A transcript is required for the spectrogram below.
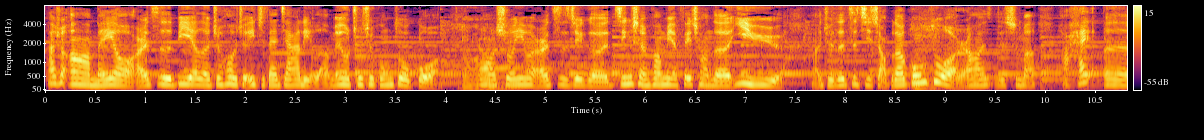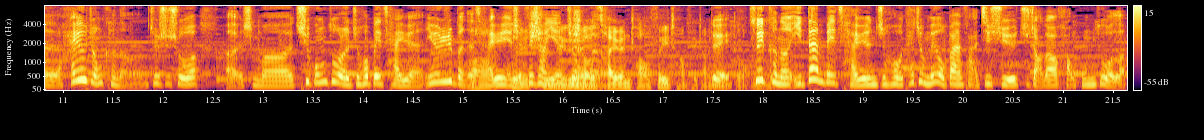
他说啊、没有，儿子毕业了之后就一直在家里了，没有出去工作过。哦然后说，因为儿子这个精神方面非常的抑郁啊，觉得自己找不到工作，然后什么好还呃还有一种可能就是说呃什么去工作了之后被裁员，因为日本的裁员也哦是非常严重的。对那个时候裁员潮非常非常对严重，，所以可能一旦被裁员之后，他就没有办法继续去找到好工作了。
